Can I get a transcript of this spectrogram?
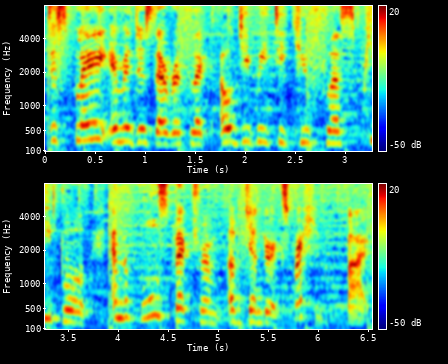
display images that reflect LGBTQ plus people and the full spectrum of gender expression. Five,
